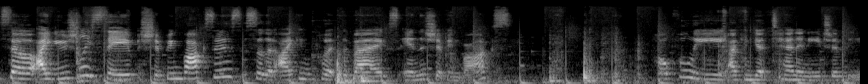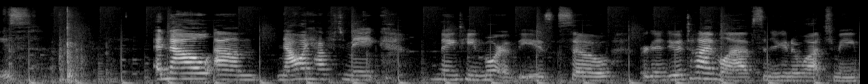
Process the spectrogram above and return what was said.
So I usually save shipping boxes so that I can put the bags in the shipping box. Hopefully I can get 10 in each of these. And now, um, now I have to make 19 more of these. So we're gonna do a time lapse and you're gonna watch me.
